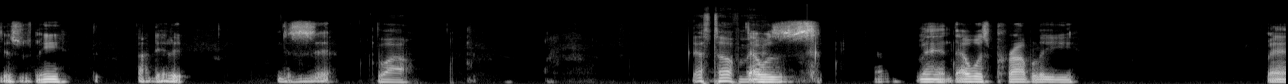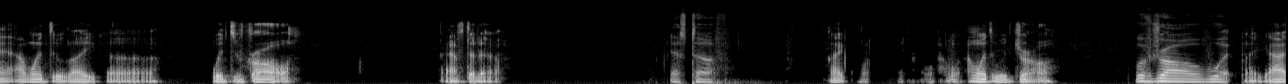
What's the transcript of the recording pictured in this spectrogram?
this was me. I did it. This is it." Wow, that's tough, man. That was, man. That was probably, man. I went through like uh withdrawal after that. That's tough. Like I went through withdrawal. Withdrawal of what? Like I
